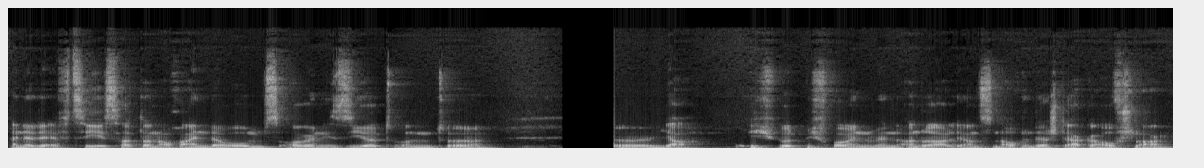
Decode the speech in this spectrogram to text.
Einer der FCs hat dann auch einen der Homes organisiert und äh, äh, ja, ich würde mich freuen, wenn andere Allianzen auch in der Stärke aufschlagen.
